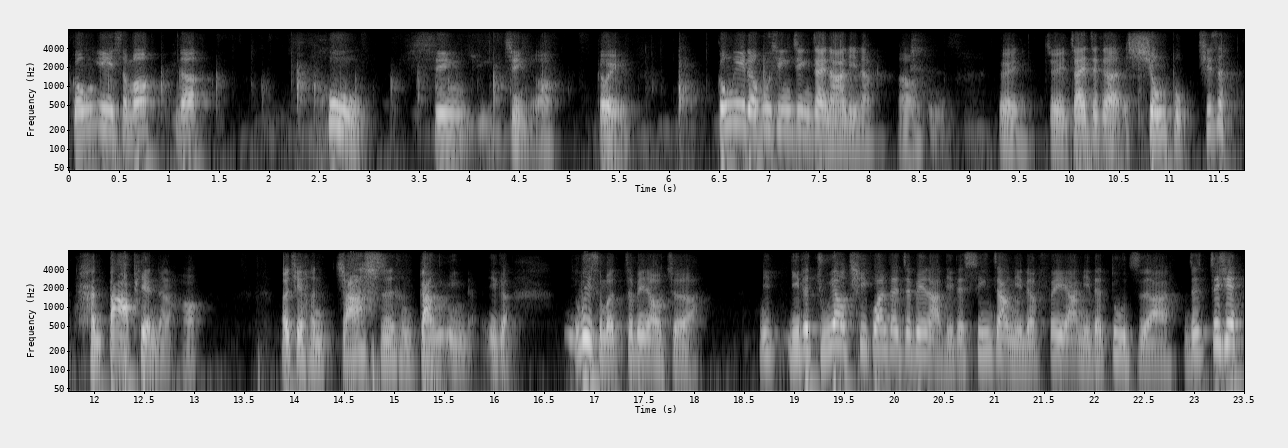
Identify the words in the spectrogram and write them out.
公益什么的护心镜啊？各位，公益的护心镜在哪里呢？啊，对，所以在这个胸部，其实很大片的了哈，而且很扎实、很刚硬的一个。为什么这边要遮啊？你你的主要器官在这边啊，你的心脏、你的肺啊、你的肚子啊，这这些，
